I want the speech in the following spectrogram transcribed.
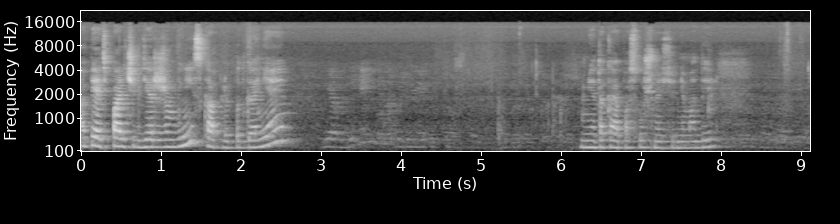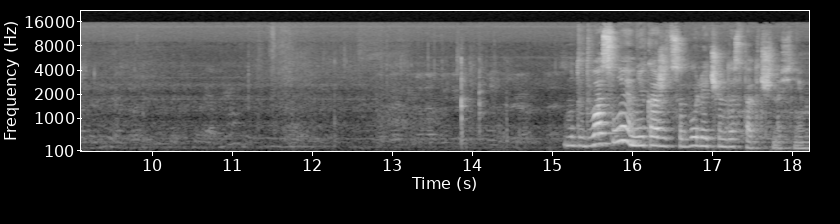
Опять пальчик держим вниз, каплю подгоняем. У меня такая послушная сегодня модель. Вот в два слоя, мне кажется, более чем достаточно с ним.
